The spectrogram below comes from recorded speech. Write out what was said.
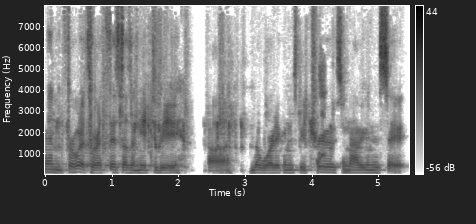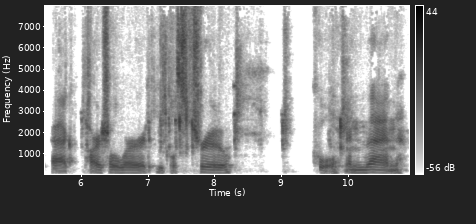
And for what it's worth, this doesn't need to be uh, the word. It can just be true. So now we can just say ac partial word equals true. Cool. And then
